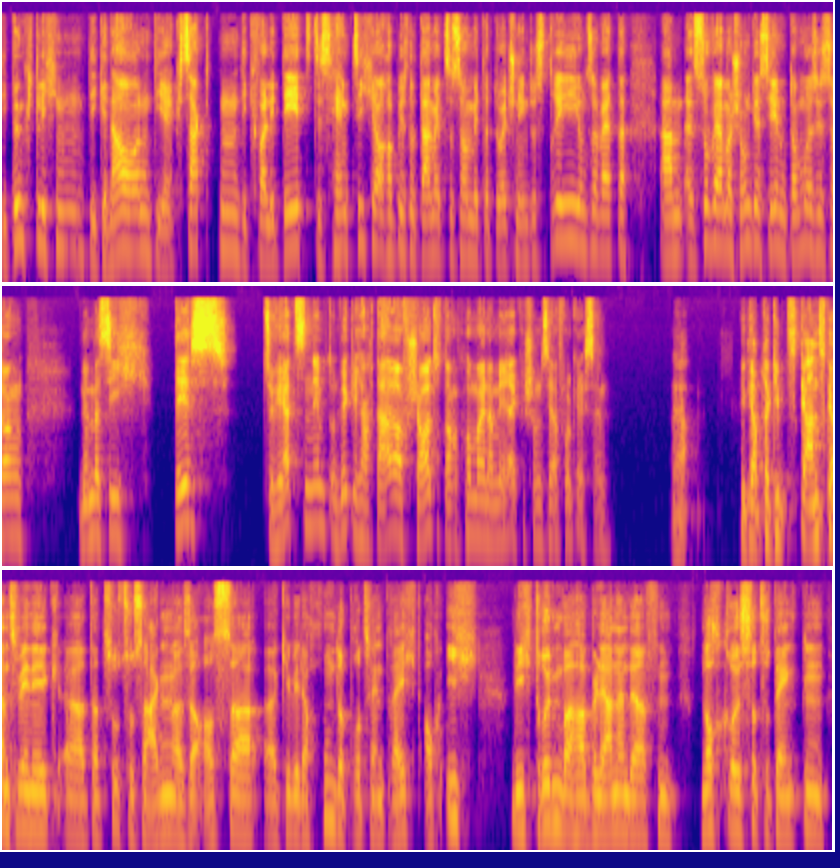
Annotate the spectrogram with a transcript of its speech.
die pünktlichen, die genauen, die exakten, die Qualität. Das hängt sicher auch ein bisschen damit zusammen mit der deutschen Industrie und so weiter. Ähm, also so werden wir schon gesehen. Und da muss ich sagen, wenn man sich das zu Herzen nimmt und wirklich auch darauf schaut, dann kann man in Amerika schon sehr erfolgreich sein. Ja. Ich glaube, da gibt es ganz, ganz wenig äh, dazu zu sagen. Also außer äh, gebe ich da 100% recht. Auch ich wie ich drüben war, habe lernen dürfen, noch größer zu denken,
